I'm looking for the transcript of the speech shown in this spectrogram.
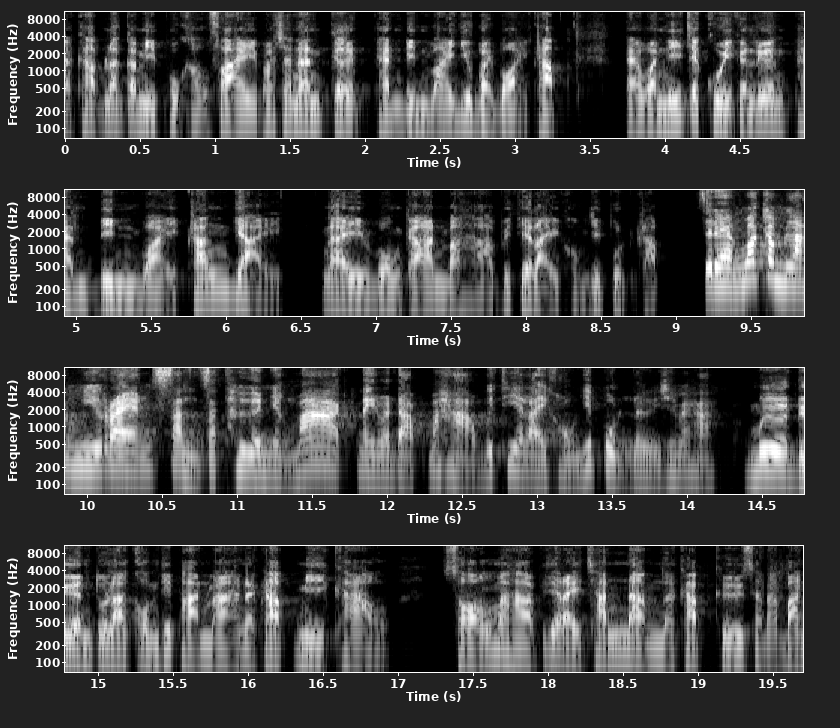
นะครับแล้วก็มีภูเขาไฟ เพราะฉะนั้นเกิดแผ่นดินไหวอยู่บ่อยๆครับ แต่วันนี้จะคุยกันเรื่องแผ่นดินไหวครั้งใหญ่ในวงการมหาวิทยาลัยของญี่ปุ่นครับ แสดงว่ากำลังมีแรงสั่นสะเทือนอย่างมากในระดับมหาวิทยาลัยของญี่ปุ่นเลยใช่ไหมคะเมื่อเดือนตุลาคมที่ผ่านมานะครับมีข่าว2มหาวิทยาลัยชั้นนำนะครับคือสถาบัน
